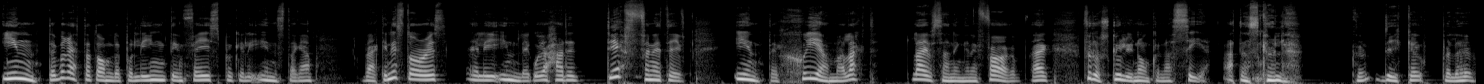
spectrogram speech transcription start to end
inte berättat om det på LinkedIn, Facebook eller Instagram, varken i stories eller i inlägg. Och jag hade definitivt inte schemalagt livesändningen i förväg, för då skulle ju någon kunna se att den skulle dyka upp, eller hur?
